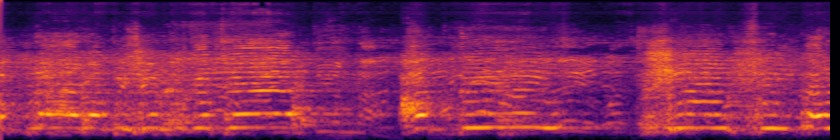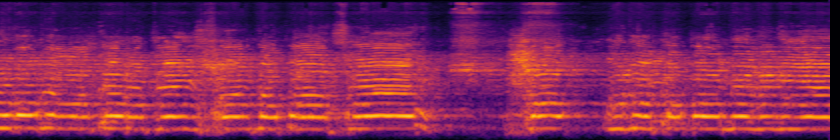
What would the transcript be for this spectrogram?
আপনার অফিসে ঢুকেছে। আপনি সুখ আমাদের যে ছয় দফা আছে, সবগুলো দফা মেনে নিয়ে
